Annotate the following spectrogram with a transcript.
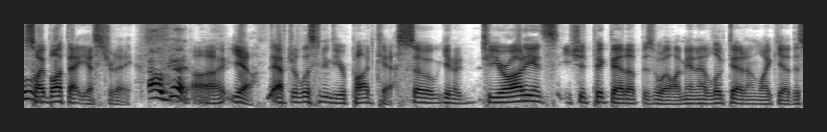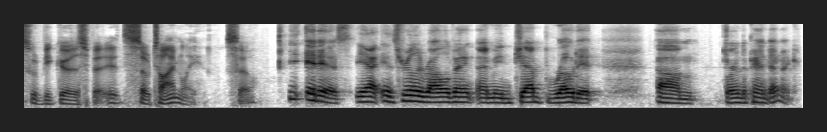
Ooh. So I bought that yesterday. Oh, good. Uh, yeah, after listening to your podcast. So, you know, to your audience, you should pick that up as well. I mean, I looked at it and I'm like, yeah, this would be good, but it's so timely. So it is. Yeah, it's really relevant. I mean, Jeb wrote it um, during the pandemic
